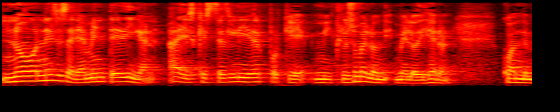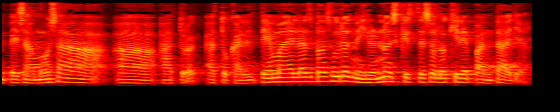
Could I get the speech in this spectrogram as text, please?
no necesariamente digan, ah, es que este es líder porque incluso me lo, me lo dijeron. Cuando empezamos a, a, a, tocar el tema de las basuras, me dijeron, no, es que este solo quiere pantalla.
